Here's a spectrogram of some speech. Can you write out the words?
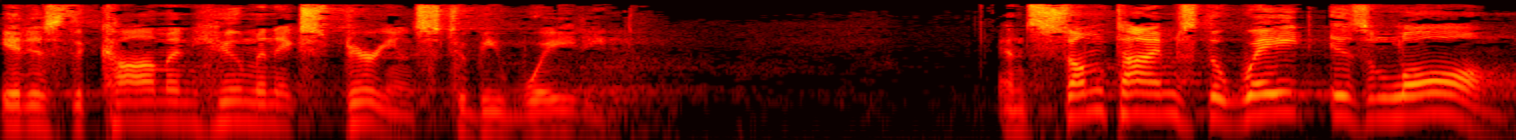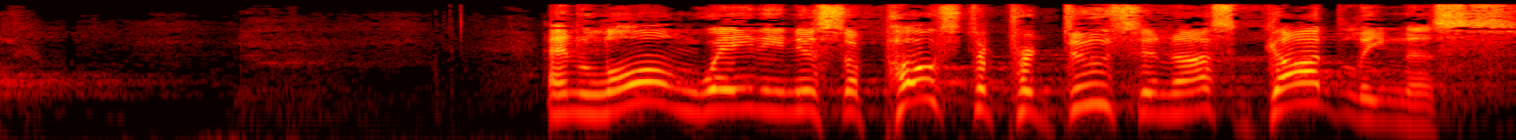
It is the common human experience to be waiting. And sometimes the wait is long. And long waiting is supposed to produce in us godliness.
